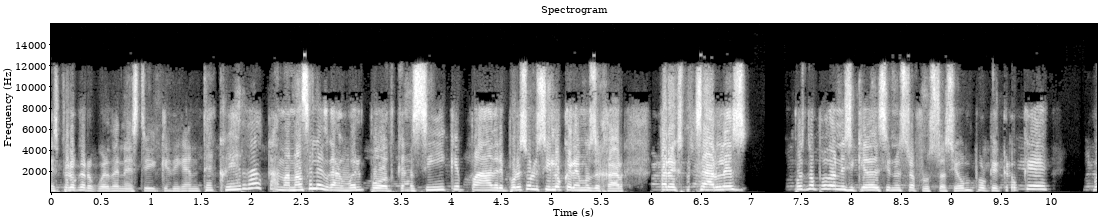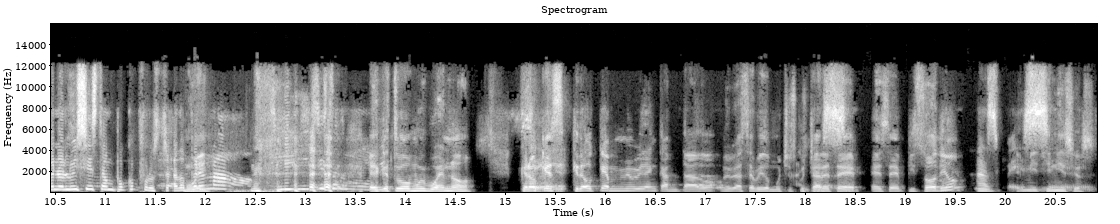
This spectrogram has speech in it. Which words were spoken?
Espero que recuerden esto y que digan, ¿te acuerdas cuando no se les grabó el podcast? Sí, qué padre. Por eso sí lo queremos dejar, para expresarles, pues no puedo ni siquiera decir nuestra frustración, porque creo que, bueno, Luis sí está un poco frustrado, Muy. pero no. Sí, sí está muy- Es que estuvo muy bueno. Creo, Sí. que, creo que a mí me hubiera encantado, me hubiera servido mucho escuchar ese, ese episodio en mis inicios.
